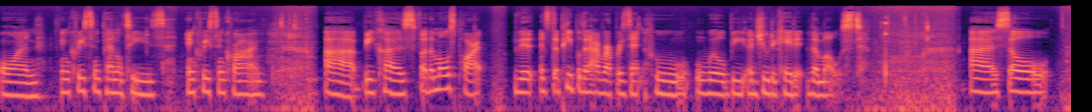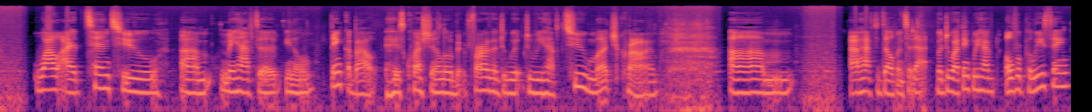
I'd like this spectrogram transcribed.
on increasing penalties, increasing crime, uh, because for the most part, the, it's the people that I represent who will be adjudicated the most. Uh, so while I tend to um, may have to, you know, think about his question a little bit further, do we, do we have too much crime? Um, I have to delve into that. But do I think we have over policing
